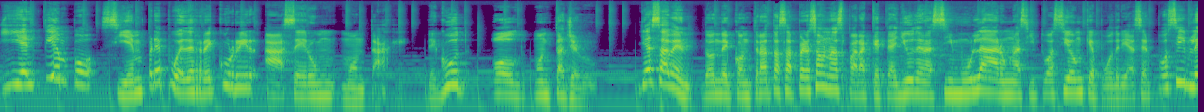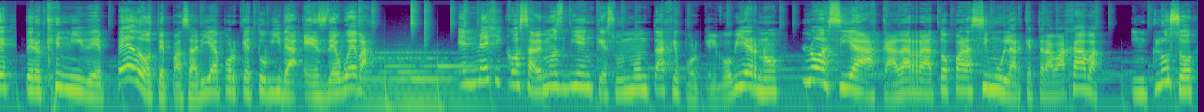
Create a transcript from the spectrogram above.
y el tiempo, siempre puedes recurrir a hacer un montaje. The Good Old Montageroo. Ya saben, donde contratas a personas para que te ayuden a simular una situación que podría ser posible, pero que ni de pedo te pasaría porque tu vida es de hueva. En México sabemos bien que es un montaje porque el gobierno lo hacía a cada rato para simular que trabajaba. Incluso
